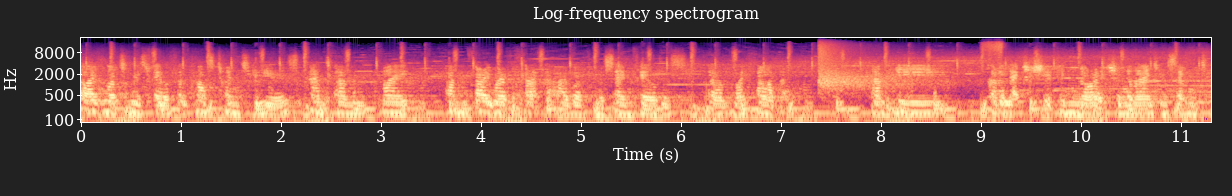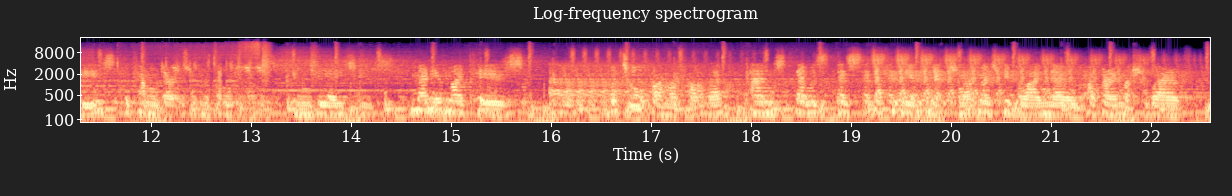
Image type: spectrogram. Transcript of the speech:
I've worked in this field for the past 20 years, and um, I, I'm very aware of the fact that I work in the same field as uh, my father. And he got a lectureship in Norwich in the 1970s, becoming director of the in the 80s. Many of my peers uh, were taught by my father, and there was there's definitely a connection. Most people I know are very much aware of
